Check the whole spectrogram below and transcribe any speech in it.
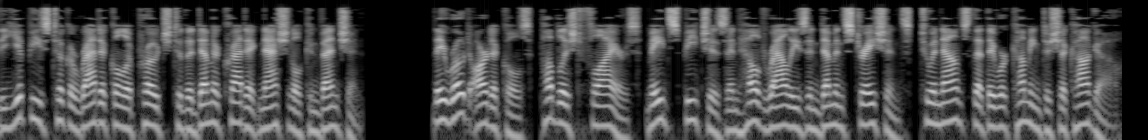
The Yippies took a radical approach to the Democratic National Convention. They wrote articles, published flyers, made speeches and held rallies and demonstrations, to announce that they were coming to Chicago.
